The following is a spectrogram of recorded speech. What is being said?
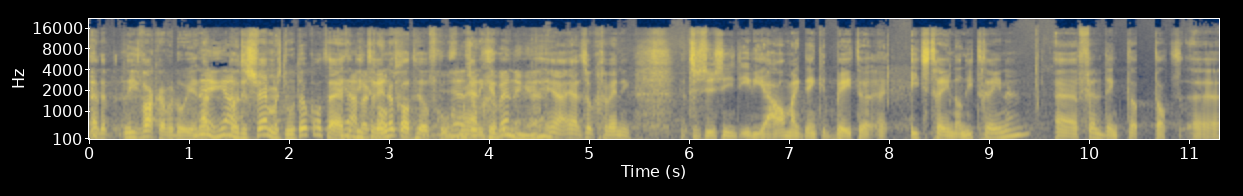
ja, de, niet wakker bedoel je? Nee, nou, ja. De zwemmers doen het ook altijd. Ja, die trainen ook altijd heel vroeg. Ja, dat is ook gewenning, hè? Ja, ja, dat is ook gewenning. Het is dus niet ideaal, maar ik denk beter uh, iets trainen dan niet trainen. Uh, verder denk ik dat, dat, uh,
